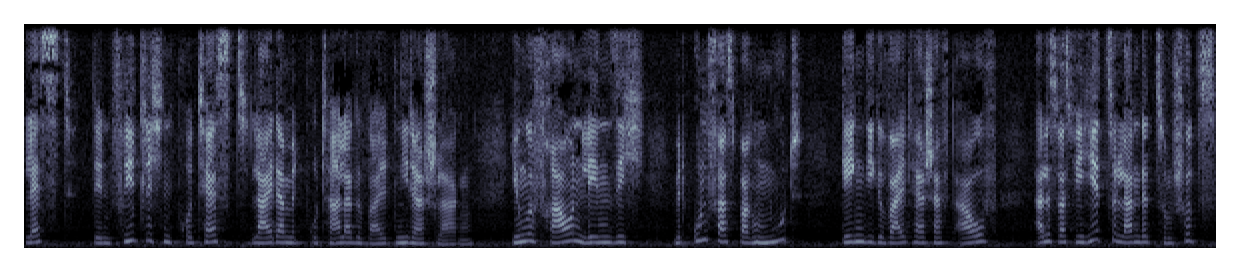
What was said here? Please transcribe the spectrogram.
lässt den friedlichen Protest leider mit brutaler Gewalt niederschlagen. Junge Frauen lehnen sich mit unfassbarem Mut gegen die Gewaltherrschaft auf. Alles, was wir hierzulande zum Schutz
